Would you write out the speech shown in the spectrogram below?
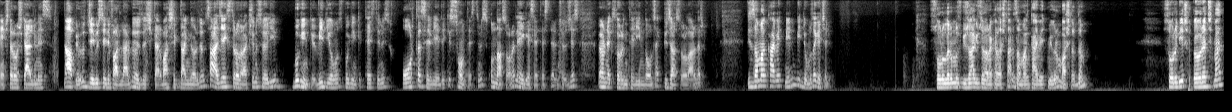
Gençler hoş geldiniz. Ne yapıyoruz? Cebirsel ifadeler ve özdeşlikler başlıktan gördün. Sadece ekstra olarak şunu söyleyeyim. Bugünkü videomuz, bugünkü testimiz orta seviyedeki son testimiz. Bundan sonra LGS testlerini çözeceğiz. Örnek soru niteliğinde olacak. Güzel sorulardır. Biz zaman kaybetmeyelim. Videomuza geçelim. Sorularımız güzel güzel arkadaşlar. Zaman kaybetmiyorum. Başladım. Soru 1. Öğretmen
